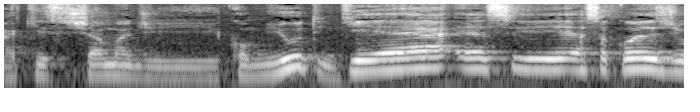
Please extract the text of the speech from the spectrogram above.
aqui se chama de commuting, que é esse, essa coisa de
